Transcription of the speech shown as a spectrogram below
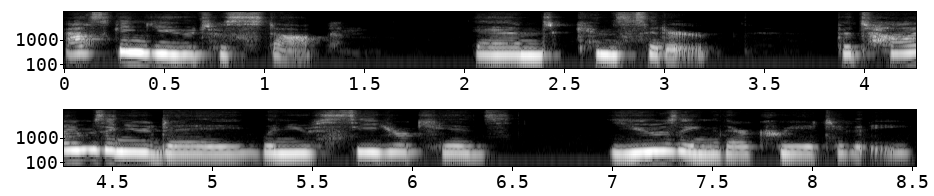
asking you to stop and consider the times in your day when you see your kids using their creativity,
